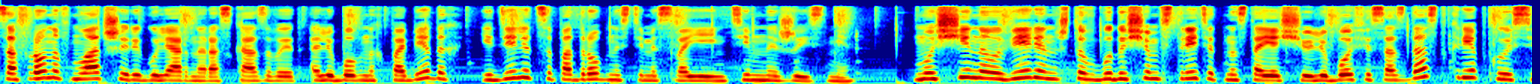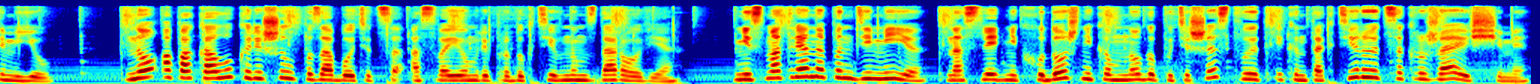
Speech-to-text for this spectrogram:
Сафронов-младший регулярно рассказывает о любовных победах и делится подробностями своей интимной жизни. Мужчина уверен, что в будущем встретит настоящую любовь и создаст крепкую семью. Но а пока Лука решил позаботиться о своем репродуктивном здоровье. Несмотря на пандемию, наследник художника много путешествует и контактирует с окружающими,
